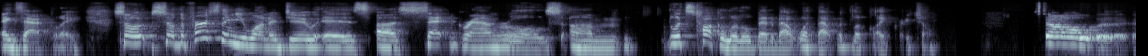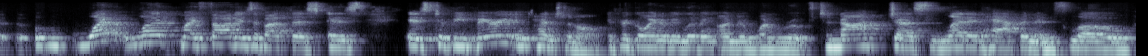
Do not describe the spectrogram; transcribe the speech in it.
Exactly. So so the first thing you want to do is uh, set ground rules. Um, let's talk a little bit about what that would look like rachel. So uh, what what my thought is about this is is to be very intentional if you're going to be living under one roof, to not just let it happen and flow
